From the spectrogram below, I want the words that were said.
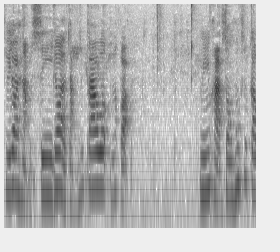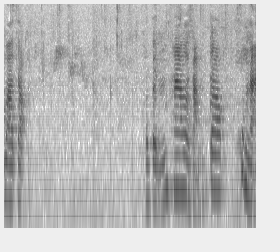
สี่ร้อยสามสี่ร้อยสามสิบเก้าแล้วก็ มีขาทรงหกสิบเก้าบาทจ้ะก็เป็นห้าร้อยสามสิบเก้าคุ้มนะ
